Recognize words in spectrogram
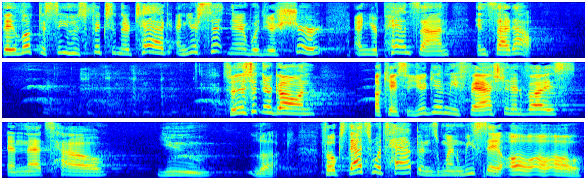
they look to see who's fixing their tag and you're sitting there with your shirt and your pants on inside out. So they're sitting there going, okay, so you're giving me fashion advice, and that's how you look. Folks, that's what happens when we say, oh, oh, oh,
